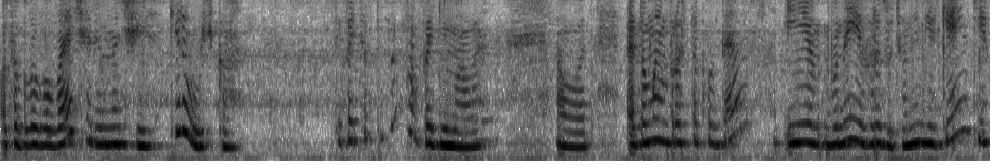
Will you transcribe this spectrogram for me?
Особливо ввечері, вночі. Кіруська. Ти хоч тебе мама познімала? От. Е, То ми їм просто кладемо і вони їх гризуть. Вони м'якенькі,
